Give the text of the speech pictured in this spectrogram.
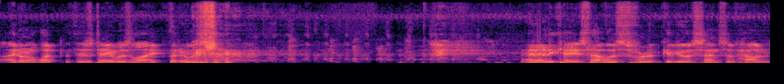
I don't know what his day was like, but it was. in any case, that was sort of give you a sense of how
